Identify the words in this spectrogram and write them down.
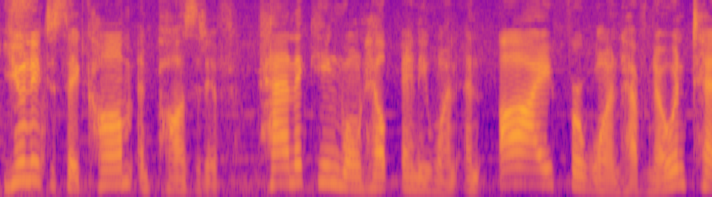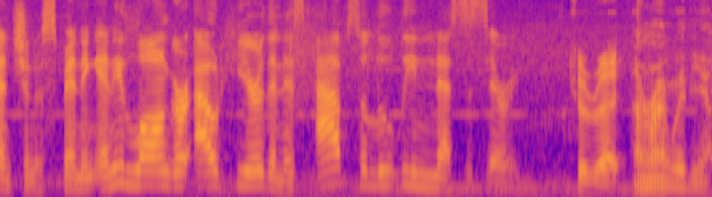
You need to stay calm and positive. Panicking won't help anyone, and I, for one, have no intention of spending any longer out here than is absolutely necessary. Correct. I'm right with you.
